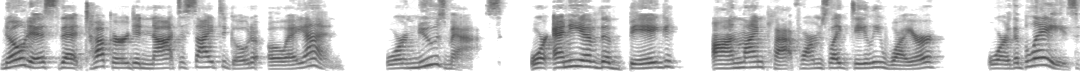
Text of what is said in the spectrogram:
Notice that Tucker did not decide to go to OAN or Newsmax or any of the big online platforms like Daily Wire or The Blaze.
